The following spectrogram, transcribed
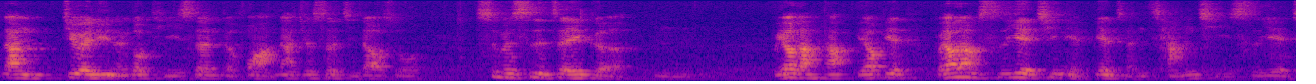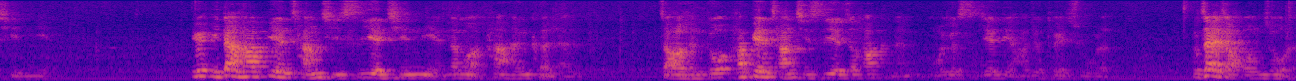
让就业率能够提升的话，那就涉及到说，是不是这一个，嗯，不要让他不要变，不要让失业青年变成长期失业青年，因为一旦他变长期失业青年，那么他很可能找了很多，他变长期失业之后，他可能某一个时间点他就退出了，不再找工作了。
